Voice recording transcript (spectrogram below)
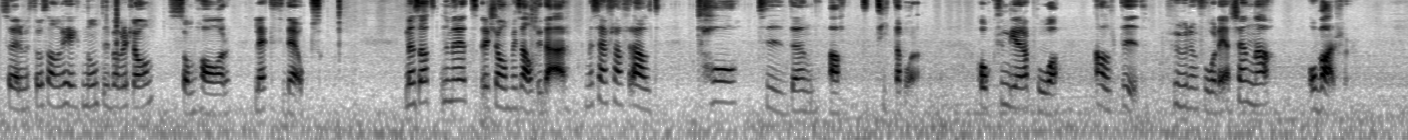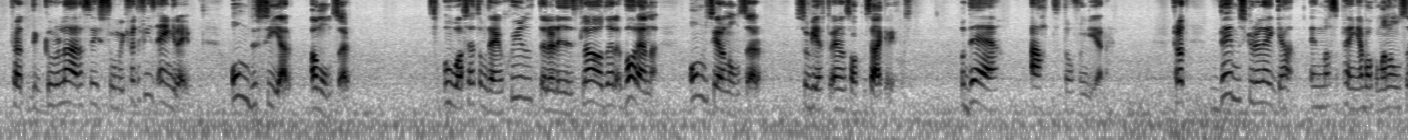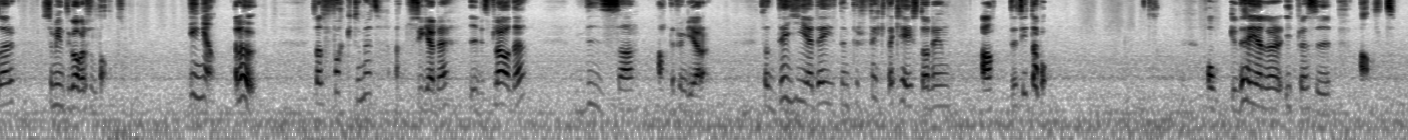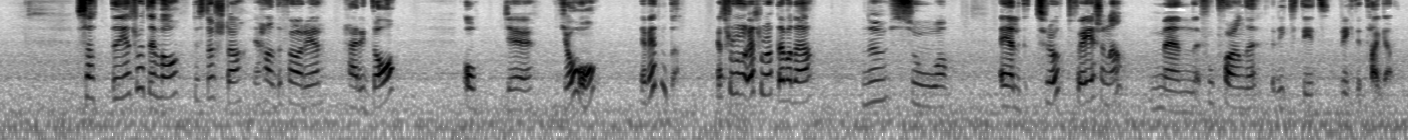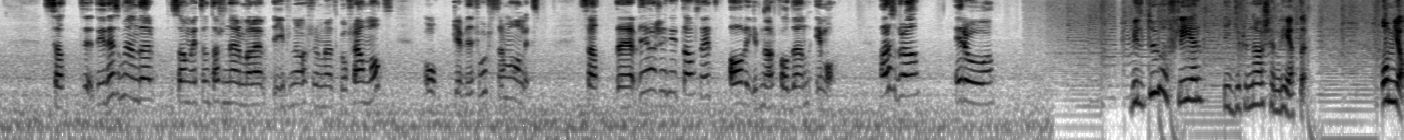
så är det med stor sannolikhet någon typ av reklam som har lett till det också. Men så att nummer ett, reklam finns alltid där. Men sen framför allt, ta tiden att titta på den. Och fundera på alltid hur den får dig att känna och varför. För att det går att lära sig så mycket. För att det finns en grej. Om du ser annonser, oavsett om det är en skylt eller i ett flöde eller vad det än är. Om du ser annonser så vet du en sak med säkerhet. Och det är att de fungerar. För att vem skulle lägga en massa pengar bakom annonser som inte gav resultat? Ingen, eller hur? Så att faktumet att du ser det i ditt flöde visar att det fungerar. Så det ger dig den perfekta case studyn att titta på. Och det här gäller i princip allt. Så att eh, jag tror att det var det största jag hade för er här idag. Och Eh, ja, jag vet inte. Jag tror, jag tror att det var det. Nu så är jag lite trött får jag erkänna, men fortfarande riktigt, riktigt taggad. Så att eh, det är det som händer. Samarbetet tar sig närmare, entreprenörsrummet går framåt och vi fortsätter som vanligt. Så att eh, vi hörs i ett nytt avsnitt av Entreprenörpodden imorgon. Ha det så bra, hejdå! Vill du ha fler entreprenörshemligheter? Om ja,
